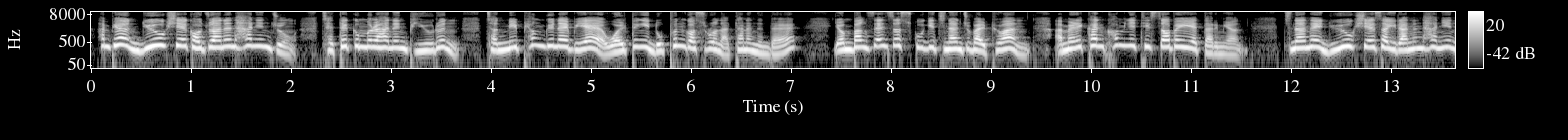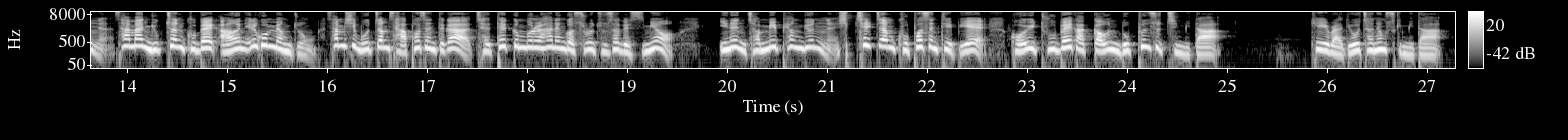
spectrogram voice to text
한편 뉴욕시에 거주하는 한인 중 재택근무를 하는 비율은 전미 평균에 비해 월등히 높은 것으로 나타났는데 연방 센서스국이 지난주 발표한 American Community Survey에 따르면 지난해 뉴욕시에서 일하는 한인 46,997명 중 35.4%가 재택근무를 하는 것으로 조사됐으며 이는 전미 평균 17.9%에 비해 거의 두 배 가까운 높은 수치입니다. K라디오 전영숙입니다.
